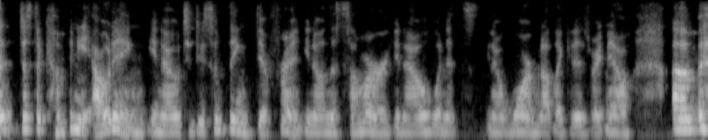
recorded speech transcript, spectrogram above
a, just a company outing, you know, to do something different, you know, in the summer, you know, when it's, you know, warm, not like it is right now. Um,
